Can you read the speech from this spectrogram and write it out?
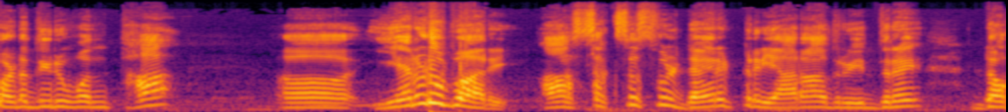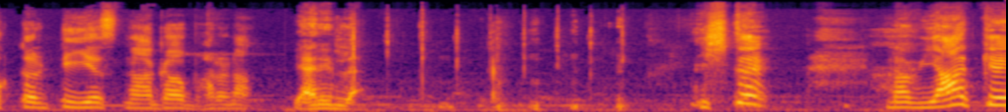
ಪಡೆದಿರುವಂತಹ ಎರಡು ಬಾರಿ ಆ ಸಕ್ಸಸ್ಫುಲ್ ಡೈರೆಕ್ಟರ್ ಯಾರಾದರೂ ಇದ್ದರೆ ಡಾಕ್ಟರ್ ಟಿ ಎಸ್ ನಾಗಾಭರಣ. ಯಾರಿಲ್ಲ. ಇಷ್ಟೇ. ನಾವು ಯಾಕೆ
